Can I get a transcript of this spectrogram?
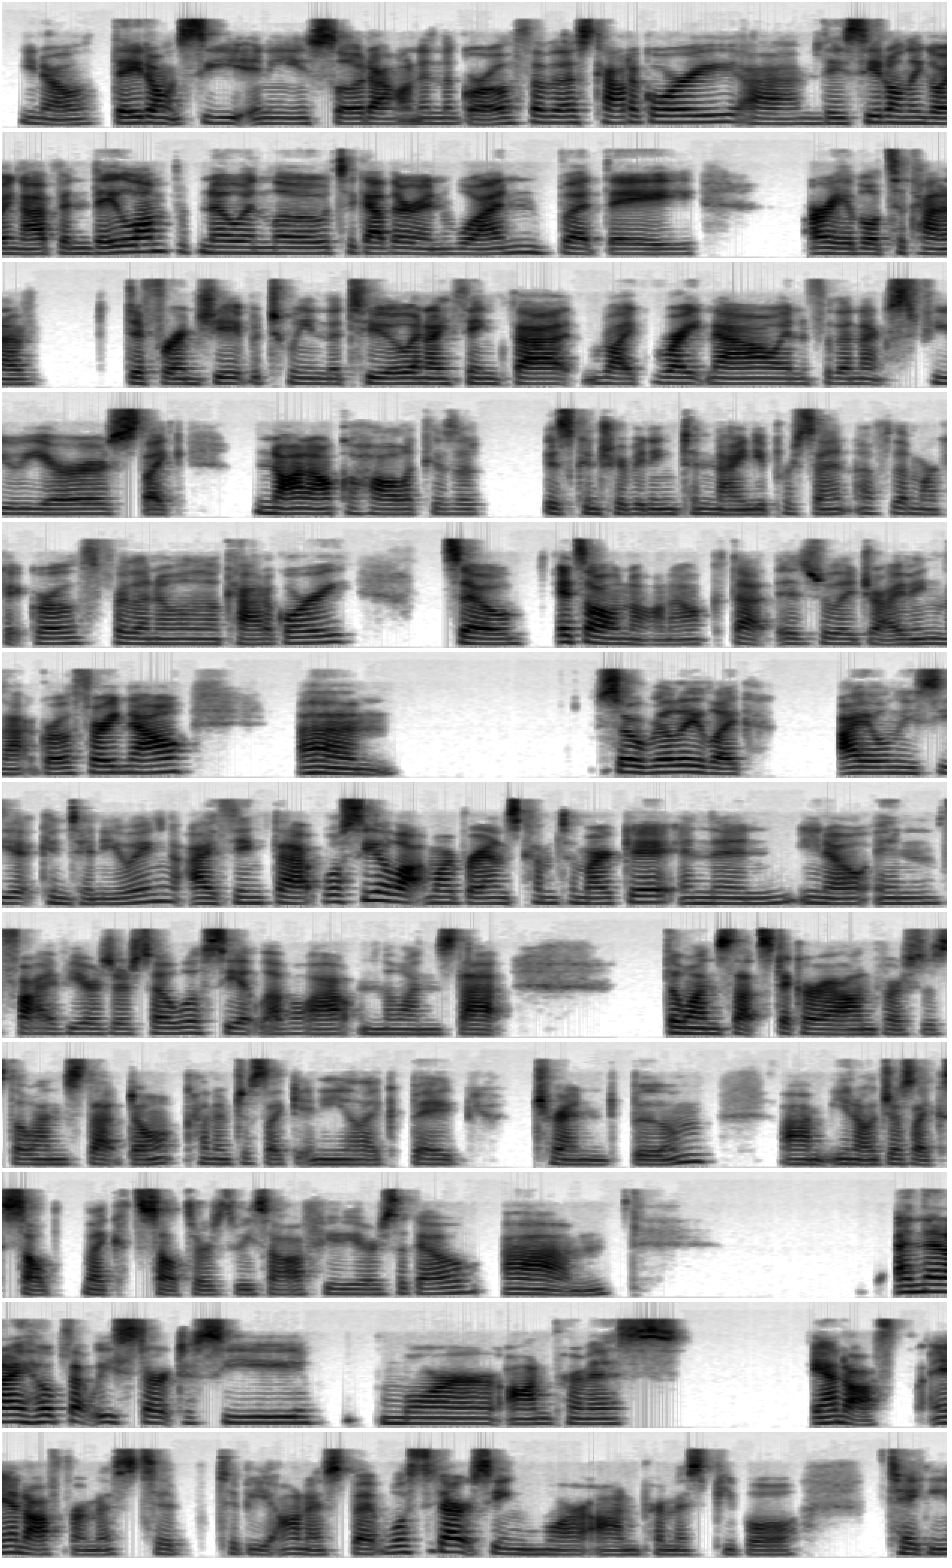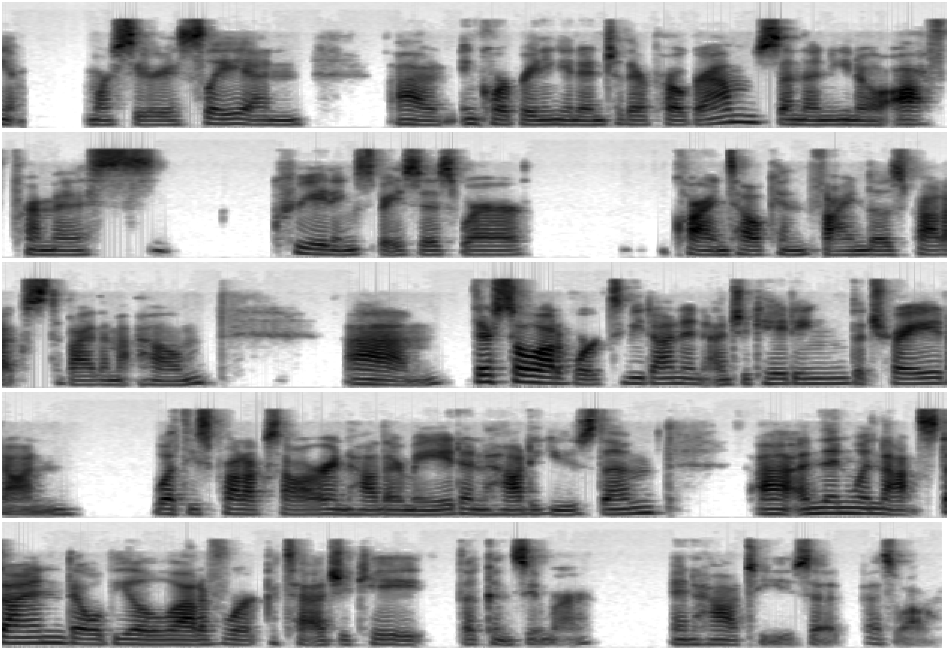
you know, they don't see any slowdown in the growth of this category. Um, they see it only going up, and they lump no and low together in one, but they are able to kind of differentiate between the two. And I think that like right now and for the next few years, like non-alcoholic is a is contributing to 90% of the market growth for the no and low category. So it's all non-alc that is really driving that growth right now. Um, so really like I only see it continuing. I think that we'll see a lot more brands come to market and then, you know, in 5 years or so we'll see it level out and the ones that the ones that stick around versus the ones that don't kind of just like any like big trend boom. Um, you know, just like salt like seltzers we saw a few years ago. Um, and then I hope that we start to see more on premise and off and off premise to to be honest, but we'll start seeing more on premise people taking it more seriously and uh, incorporating it into their programs, and then you know off premise creating spaces where clientele can find those products to buy them at home. Um, there's still a lot of work to be done in educating the trade on what these products are and how they're made and how to use them. Uh, and then when that's done, there will be a lot of work to educate the consumer and how to use it as well.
